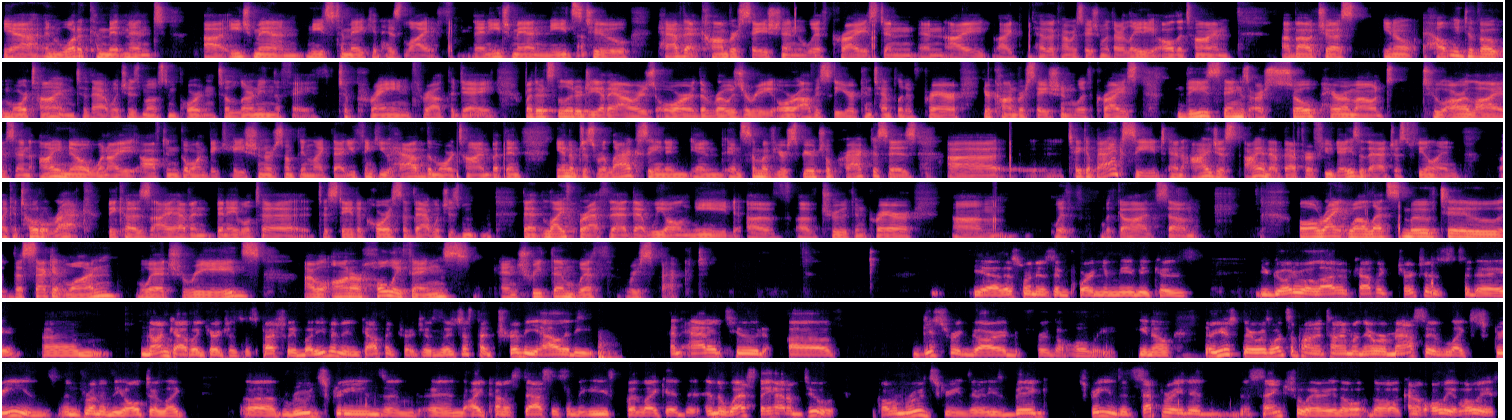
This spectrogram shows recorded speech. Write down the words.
Yeah. And what a commitment uh, each man needs to make in his life. And each man needs to have that conversation with Christ. And, and I, I have that conversation with Our Lady all the time about just you know, help me devote more time to that which is most important, to learning the faith, to praying throughout the day, mm. whether it's the liturgy of the hours or the rosary, or obviously your contemplative prayer, your conversation with Christ. These things are so paramount to our lives. And I know when I often go on vacation or something like that, you think you have the more time, but then you end up just relaxing and and and some of your spiritual practices uh, take a back seat. And I just I end up after a few days of that just feeling like a total wreck because I haven't been able to to stay the course of that which is that life breath that that we all need of of truth and prayer um, with with God. So all right. Well, let's move to the second one, which reads I will honor holy things and treat them with respect. Yeah, this one is important to me because you go to a lot of Catholic churches today, um, non Catholic churches especially, but even in Catholic churches, there's just a triviality, an attitude of disregard for the holy you know there used there was once upon a time when there were massive like screens in front of the altar like uh, rood screens and and iconostasis in the east, but like in the, in the west they had them too. We call them rood screens. They were these big screens that separated the sanctuary, the the kind of holy of holies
